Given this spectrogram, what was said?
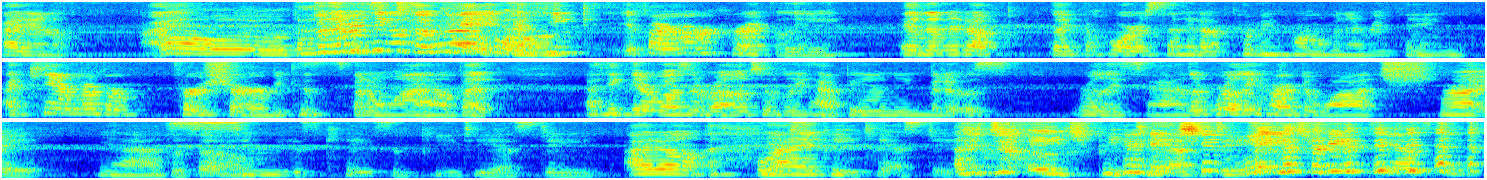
i didn't I, oh, that's but everything was okay i think if i remember correctly it ended up like the horse ended up coming home and everything i can't remember for sure because it's been a while but i think there was a relatively happy ending but it was really sad like really hard to watch right. yeah It's a so serious case of PTSD. i don't Horse yeah, I, PTSD. I don't- HPTSD. HPTSD.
